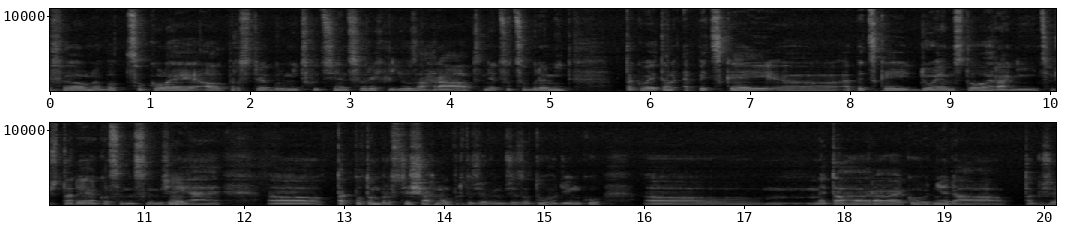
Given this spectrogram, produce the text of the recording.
film nebo cokoliv, ale prostě budu mít chuť si něco rychlého zahrát, něco, co bude mít takový ten epický, uh, epický dojem z toho hraní, což tady jako si myslím, že hmm. je, uh, tak potom prostě šahnu, protože vím, že za tu hodinku uh, mi ta hra jako hodně dá, takže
